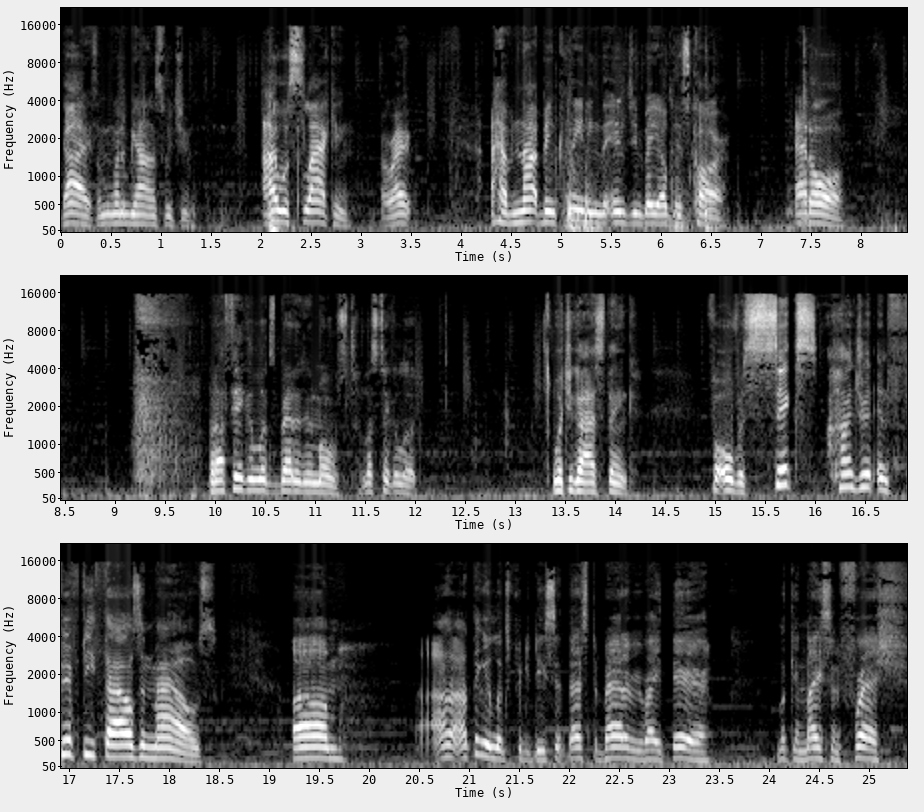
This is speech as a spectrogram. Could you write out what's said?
guys, I'm gonna be honest with you. I was slacking, all right? I have not been cleaning the engine bay of this car at all. But I think it looks better than most. Let's take a look. What you guys think? For over 650,000 miles. Um, I, I think it looks pretty decent. That's the battery right there. Looking nice and fresh.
